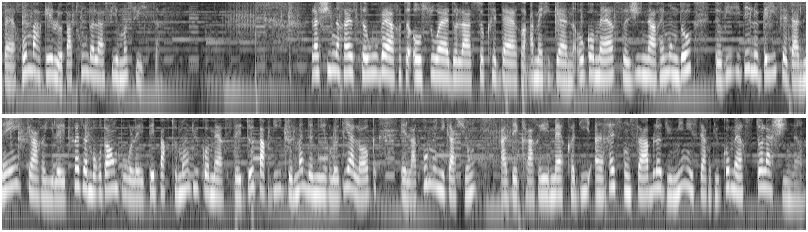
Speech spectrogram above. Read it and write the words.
fait remarquer le patron de la firme suisse. La Chine reste ouverte au souhait de la secrétaire américaine au commerce Gina Raimondo de visiter le pays cette année car il est très important pour les départements du commerce des deux parties de maintenir le dialogue et la communication, a déclaré mercredi un responsable du ministère du Commerce de la Chine.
